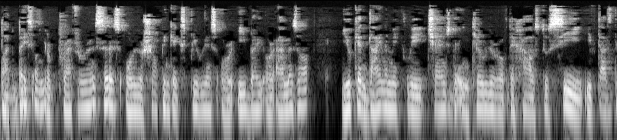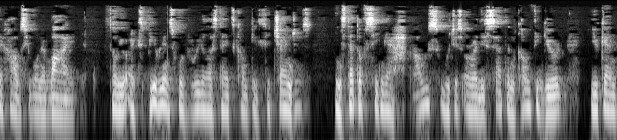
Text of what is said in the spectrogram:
But based on your preferences or your shopping experience or eBay or Amazon, you can dynamically change the interior of the house to see if that's the house you want to buy. So your experience with real estate completely changes. Instead of seeing a house which is already set and configured, you can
